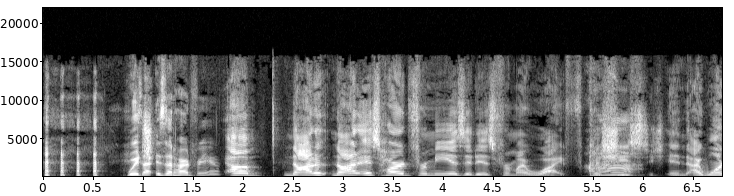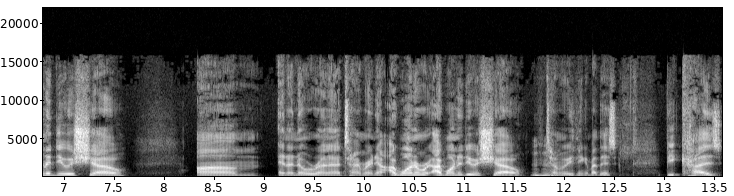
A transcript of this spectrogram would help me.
Which Is that- is that hard for you um, not not as hard for me as it is for my wife because Ah. she's and I want to do a show, um, and I know we're running out of time right now. I want to I want to do a show. Mm-hmm. Tell me what you think about this. Because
